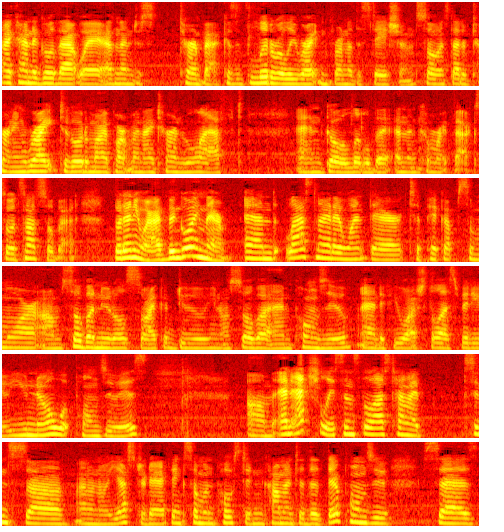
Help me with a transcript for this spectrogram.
I kind of go that way and then just turn back because it's literally right in front of the station. So instead of turning right to go to my apartment, I turn left and go a little bit and then come right back. So it's not so bad. But anyway, I've been going there. And last night I went there to pick up some more um, soba noodles so I could do, you know, soba and ponzu. And if you watched the last video, you know what ponzu is. Um, and actually, since the last time I, since, uh, I don't know, yesterday, I think someone posted and commented that their ponzu says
